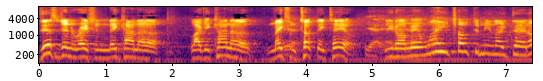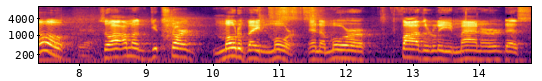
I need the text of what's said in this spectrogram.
This generation, they kind of like it. Kind of makes Yeah. them tuck their tail. Yeah, you know what I mean? Why you talk to me like that? Oh. Yeah. So I, I'm gonna get start motivating more in a more fatherly manner that's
